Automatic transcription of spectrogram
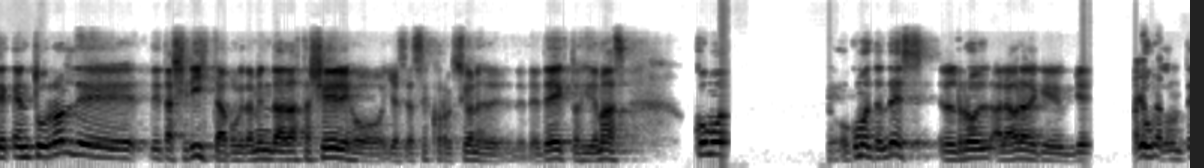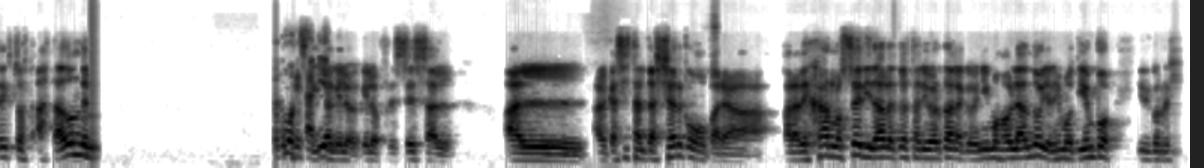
en tu rol de, tallerista, porque también das talleres o, y haces correcciones de, textos y demás, ¿cómo, o ¿cómo entendés el rol a la hora de que alumno con un texto, hasta, dónde ¿Cómo es que lo, que le ofreces al, al, al que asista al taller como para, para dejarlo ser y darle toda esta libertad a la que venimos hablando y al mismo tiempo ir corrigiendo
